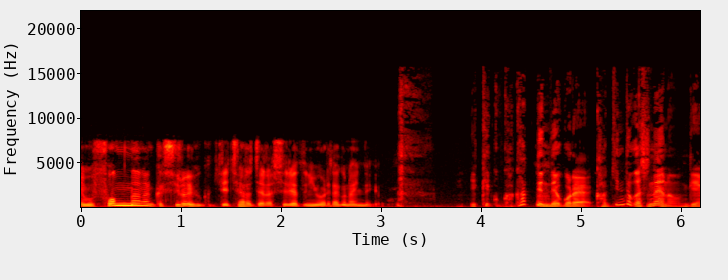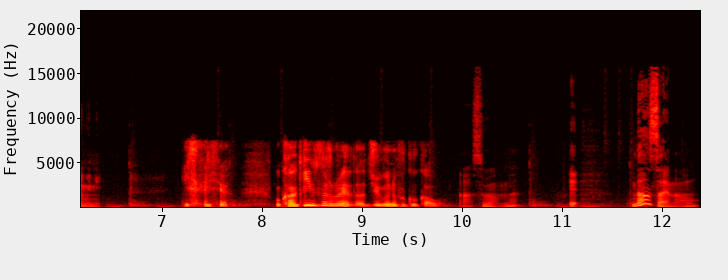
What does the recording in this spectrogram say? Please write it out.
でもそんななんか白い服着てチャラチャラしてるやつに言われたくないんだけど。や、結構かかってんだよ、これ。課金とかしないの？ゲームに。いやいや、もう課金するぐらいだったら自分の服買おう。あ、そうなのね。え、何歳なの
